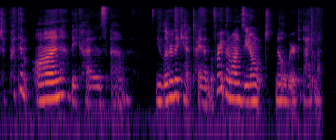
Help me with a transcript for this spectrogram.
to put them on because um, you literally can't tie them before you put them on because you don't know where to tie them at.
